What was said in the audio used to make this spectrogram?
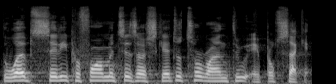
The Webb City performances are scheduled to run through April 2nd.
